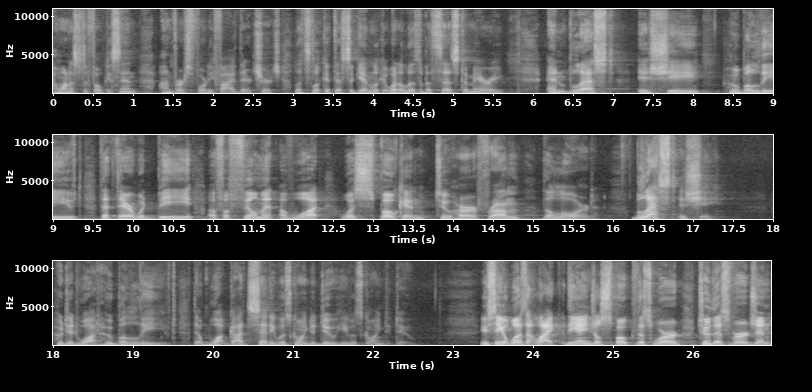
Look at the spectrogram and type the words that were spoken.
I want us to focus in on verse 45 there, church. Let's look at this again. Look at what Elizabeth says to Mary. And blessed is she who believed that there would be a fulfillment of what was spoken to her from the Lord. Blessed is she who did what? Who believed that what God said he was going to do, he was going to do. You see, it wasn't like the angel spoke this word to this virgin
